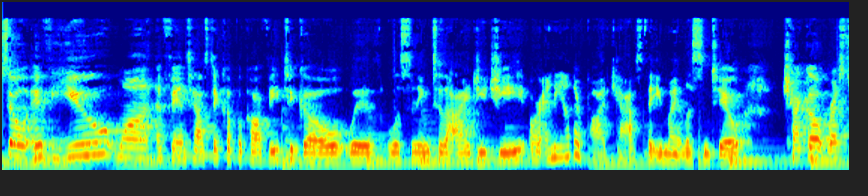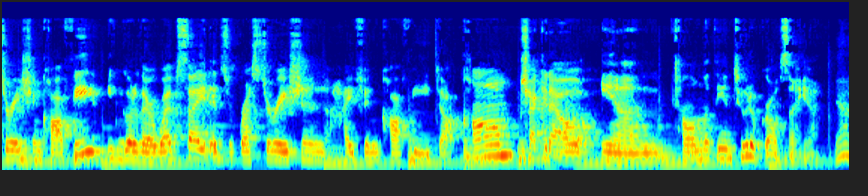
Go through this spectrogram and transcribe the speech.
So if you want a fantastic cup of coffee to go with listening to the IGG or any other podcast that you might listen to, check out Restoration Coffee. You can go to their website. It's restoration-coffee.com. Check it out and tell them that the Intuitive Girl sent you. Yeah,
